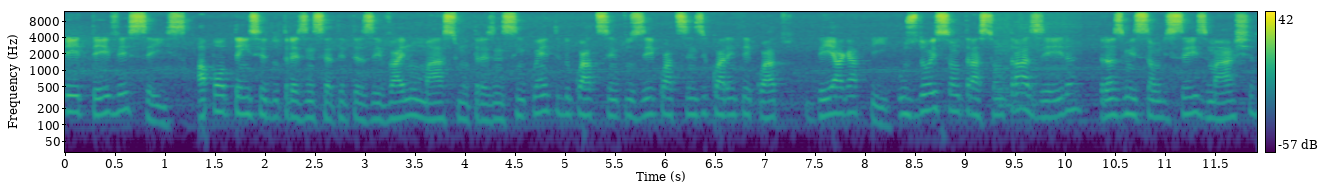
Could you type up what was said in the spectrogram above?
TT V6. A potência do 370Z vai no máximo 350 e do 400Z 444 bhp. Os dois são tração traseira, transmissão de 6 marchas.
